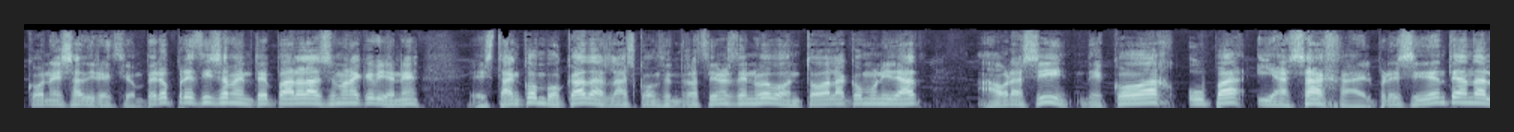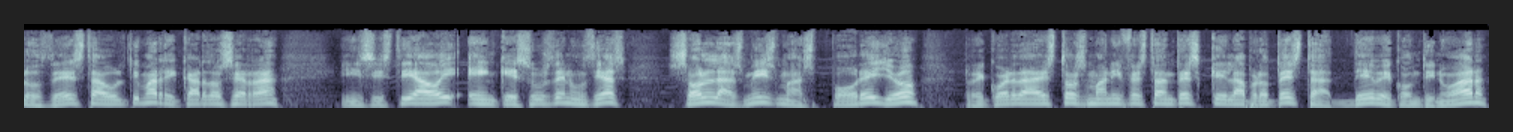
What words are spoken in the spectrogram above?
con esa dirección. Pero precisamente para la semana que viene están convocadas las concentraciones de nuevo en toda la comunidad, ahora sí, de COAG, UPA y ASAJA. El presidente andaluz de esta última, Ricardo Serra, insistía hoy en que sus denuncias son las mismas. Por ello, recuerda a estos manifestantes que la protesta debe continuar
